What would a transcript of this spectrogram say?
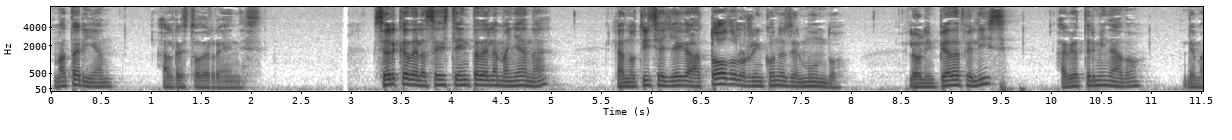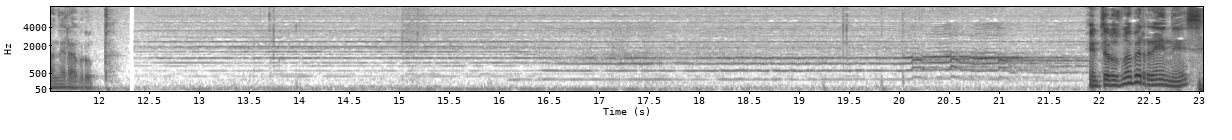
matarían al resto de rehenes. Cerca de las 6.30 de la mañana, la noticia llega a todos los rincones del mundo. La Olimpiada Feliz había terminado de manera abrupta. Entre los nueve rehenes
